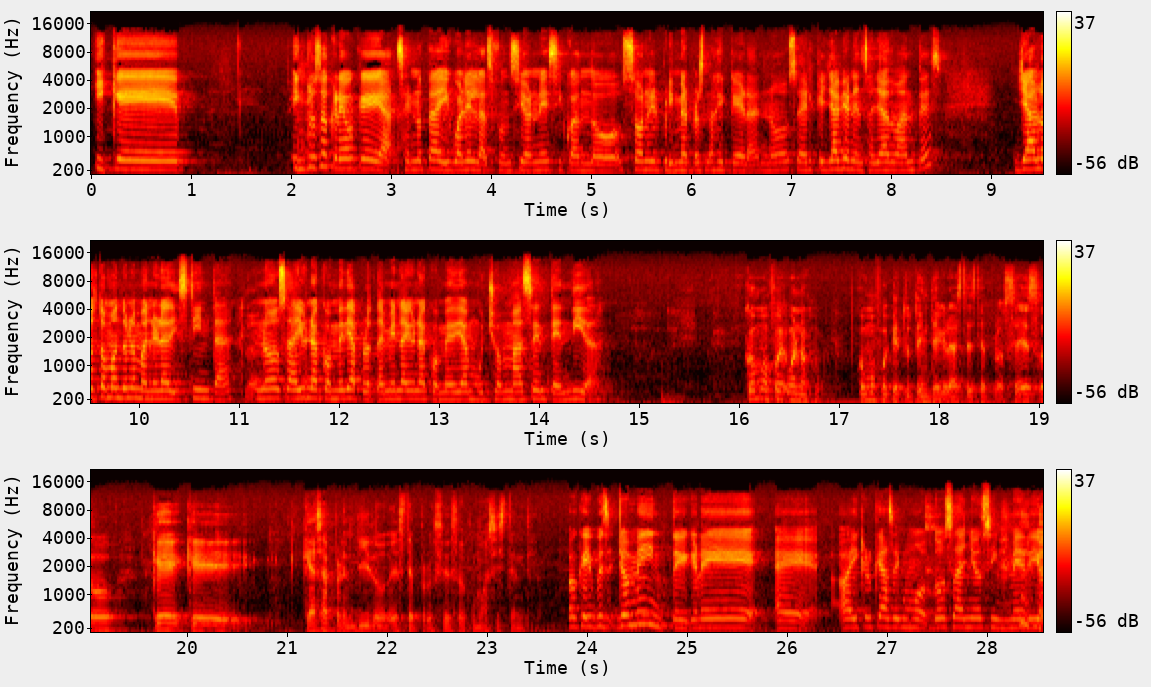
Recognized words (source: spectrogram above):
y que incluso creo que se nota igual en las funciones y cuando son el primer personaje que eran, ¿no? O sea, el que ya habían ensayado antes, ya lo toman de una manera distinta, ¿no? O sea, hay una comedia, pero también hay una comedia mucho más entendida. ¿Cómo fue, bueno, cómo fue que tú te integraste a este proceso? ¿Qué, qué, qué has aprendido de este proceso como asistente? Ok, pues yo me integré, eh, ahí creo que hace como dos años y medio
